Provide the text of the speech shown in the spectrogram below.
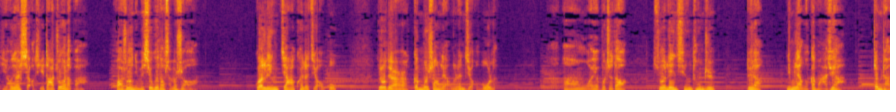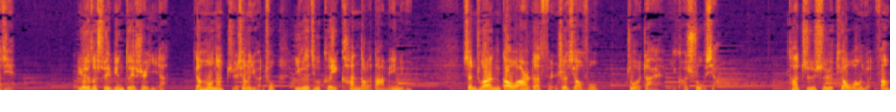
有点小题大做了吧？话说你们休课到什么时候？关灵加快了脚步。有点跟不上两个人脚步了，嗯，我也不知道。说另行通知。对了，你们两个干嘛去啊？这么着急？月和水兵对视一眼，然后呢，指向了远处一个就可以看到了大美女，身穿高二的粉色校服，坐在一棵树下。她直视眺望远方，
